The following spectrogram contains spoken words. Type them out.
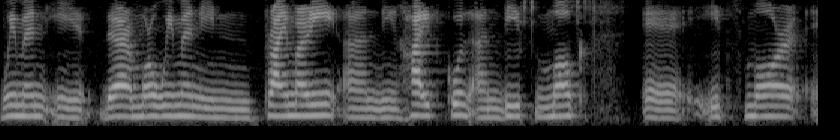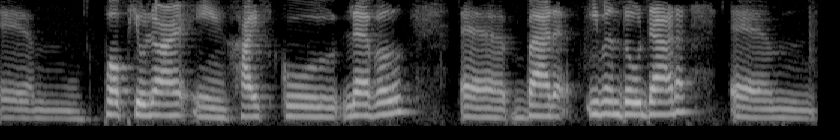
women. In, there are more women in primary and in high school, and this MOOC uh, it's more um, popular in high school level. Uh, but even though that, um,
